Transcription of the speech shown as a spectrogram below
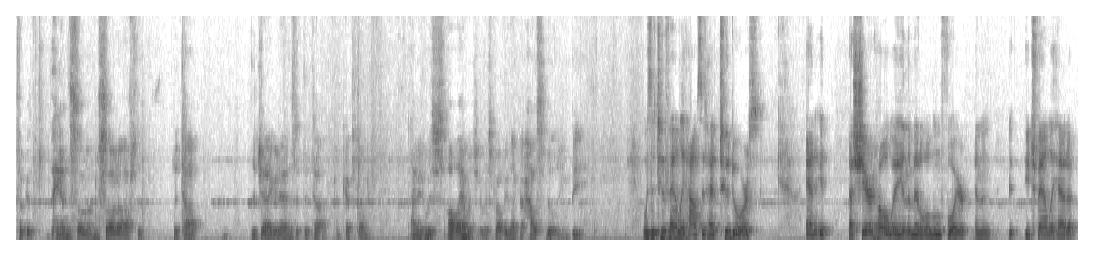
took a handsaw and sawed off the, the top, the jagged ends at the top, and kept going. I mean, it was all amateur. It was probably like a house building bee. it was a two family house. It had two doors, and it a shared hallway in the middle, a little foyer, and then it, each family had a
